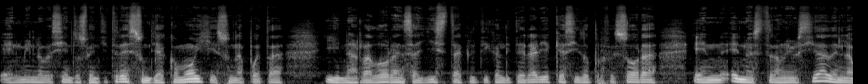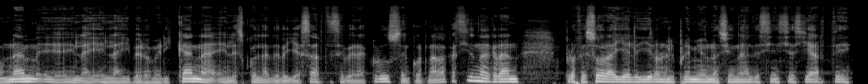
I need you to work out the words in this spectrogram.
en 1923, un día como hoy. Es una poeta y narradora, ensayista, crítica literaria que ha sido profesora en, nuestra universidad, en la UNAM, eh, en, la, en, la, Iberoamericana, en la Escuela de Bellas Artes de Veracruz, en Cuernavaca. Ha sido una gran profesora. Ya le dieron el Premio Nacional de Ciencias y Arte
